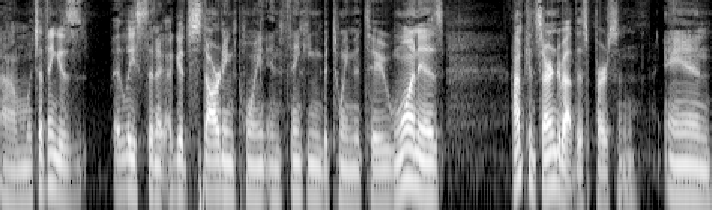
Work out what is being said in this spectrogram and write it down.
um, which I think is at least a, a good starting point in thinking between the two. One is I'm concerned about this person, and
